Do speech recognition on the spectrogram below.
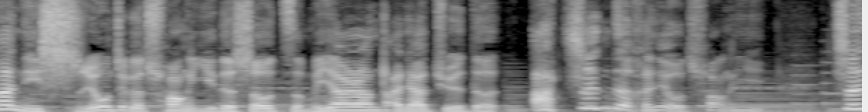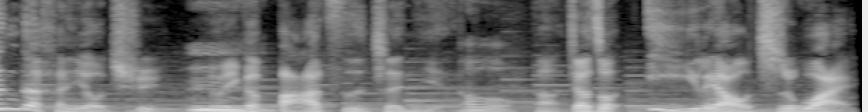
那你使用这个创意的时候，怎么样让大家觉得啊，真的很有创意？真的很有趣，有一个八字真言哦。啊，叫做意料之外，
